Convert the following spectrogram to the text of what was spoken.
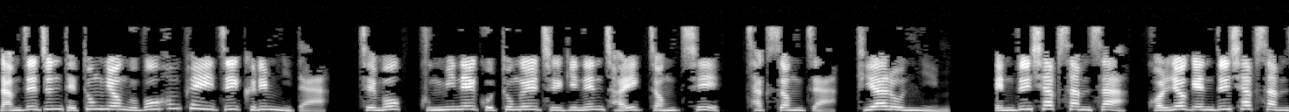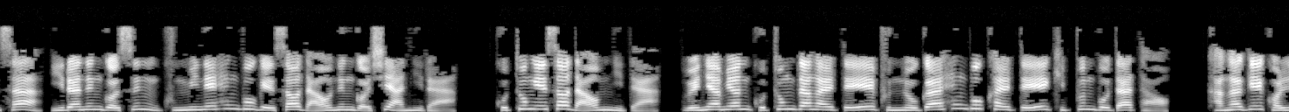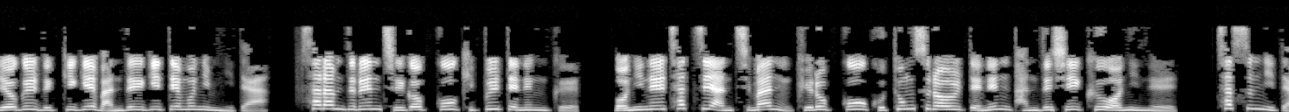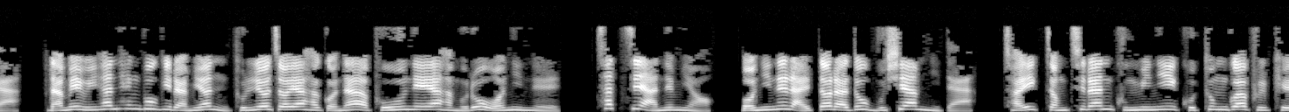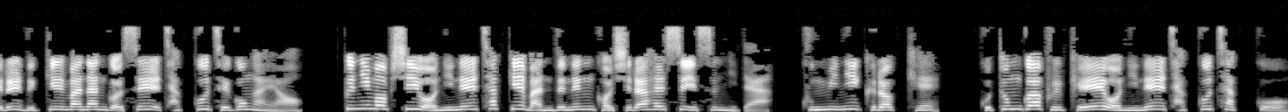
남재준 대통령 후보 홈페이지 글입니다. 제목, 국민의 고통을 즐기는 좌익 정치, 작성자, 디아로님. 엔드샵 34, 권력 엔드샵 34, 이라는 것은 국민의 행복에서 나오는 것이 아니라, 고통에서 나옵니다. 왜냐면 고통당할 때의 분노가 행복할 때의 기쁨보다 더 강하게 권력을 느끼게 만들기 때문입니다. 사람들은 즐겁고 기쁠 때는 그 원인을 찾지 않지만 괴롭고 고통스러울 때는 반드시 그 원인을 찾습니다. 남에 위한 행복이라면 돌려줘야 하거나 보은해야 하므로 원인을 찾지 않으며 원인을 알더라도 무시합니다. 좌익 정치란 국민이 고통과 불쾌를 느낄 만한 것을 자꾸 제공하여 끊임없이 원인을 찾게 만드는 것이라 할 수 있습니다. 국민이 그렇게 고통과 불쾌의 원인을 자꾸 찾고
